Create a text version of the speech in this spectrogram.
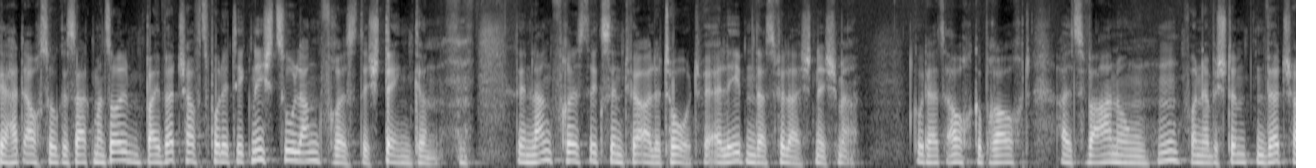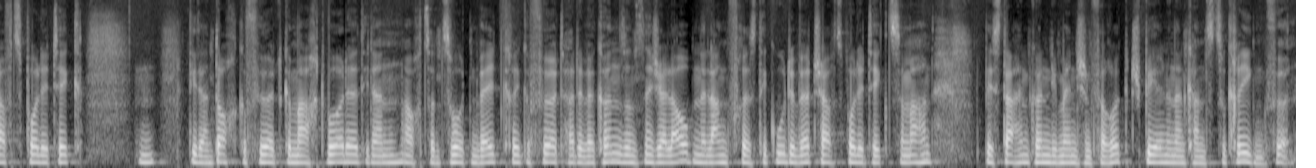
der hat auch so gesagt, man soll bei Wirtschaftspolitik nicht zu langfristig denken. Denn langfristig sind wir alle tot. Wir erleben das vielleicht nicht mehr. Gut, er hat es auch gebraucht als Warnung hm, von einer bestimmten Wirtschaftspolitik, hm, die dann doch geführt gemacht wurde, die dann auch zum Zweiten Weltkrieg geführt hatte. Wir können es uns nicht erlauben, eine langfristig gute Wirtschaftspolitik zu machen. Bis dahin können die Menschen verrückt spielen und dann kann es zu Kriegen führen.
